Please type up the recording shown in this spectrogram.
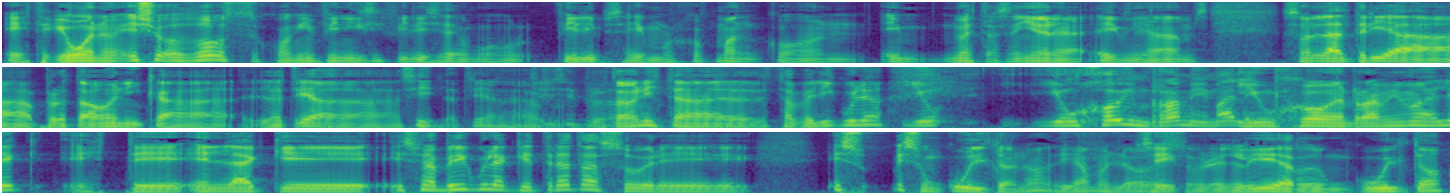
Este, que bueno, ellos dos, Joaquín Phoenix y Philip Seymour, Philip Seymour Hoffman, con Amy- nuestra señora Amy Adams, son la tría protagónica, la tría, sí, la tría Sí, sí, protagonista protagonista, de esta película. Y un, y un joven Rami Malek. Y un joven Rami Malek, este, en la que es una película que trata sobre. Es, es un culto, ¿no? Digámoslo, Sí. sobre el líder de un culto.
